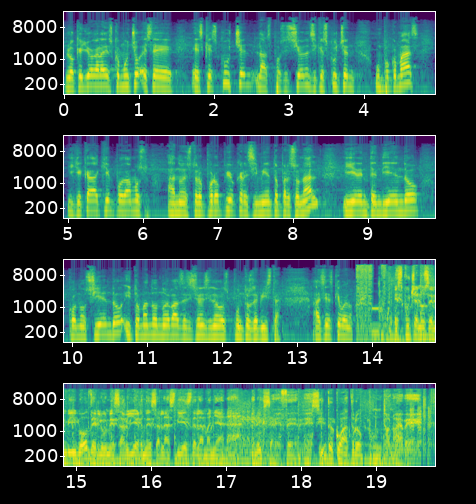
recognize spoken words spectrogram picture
lo que yo agradezco mucho es, es que escuchen las posiciones y que escuchen un poco más y que cada quien podamos a nuestro propio crecimiento personal ir entendiendo, conociendo y tomando nuevas decisiones y nuevos puntos de vista. Así es que bueno. Escúchanos en vivo de lunes a viernes a las 10 de la mañana en XFM 104.9.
